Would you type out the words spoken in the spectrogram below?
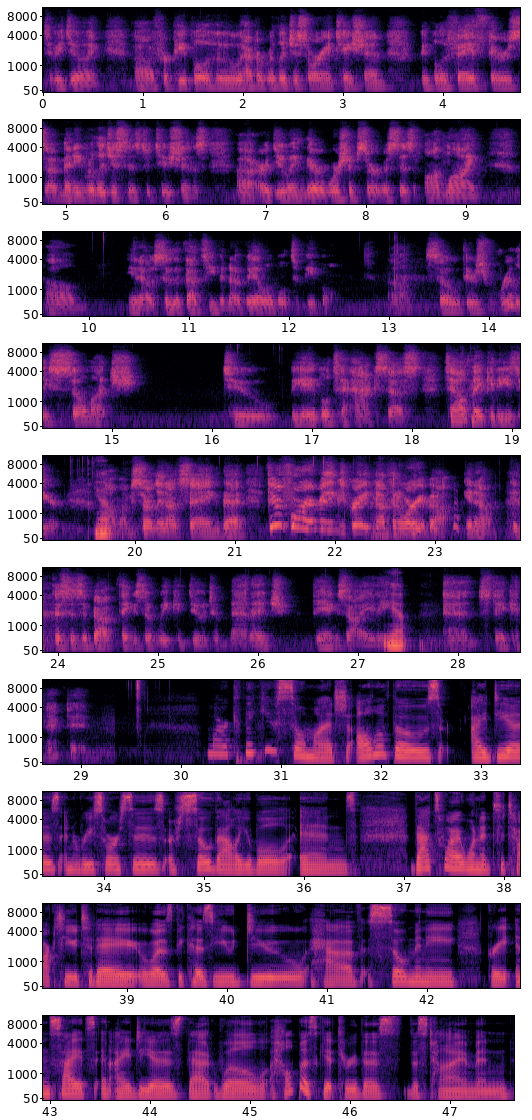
to be doing. Uh, for people who have a religious orientation, people of faith, there's uh, many religious institutions uh, are doing their worship services online, um, you know, so that that's even available to people. Um, so there's really so much to be able to access to help make it easier. Yep. Um, I'm certainly not saying that, therefore, everything's great, nothing to worry about. You know, it, this is about things that we can do to manage the anxiety yep. and stay connected. Mark, thank you so much. All of those ideas and resources are so valuable and that's why I wanted to talk to you today was because you do have so many great insights and ideas that will help us get through this this time and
